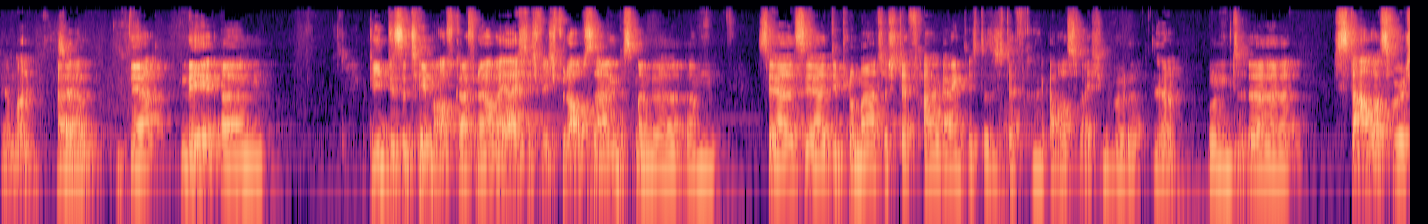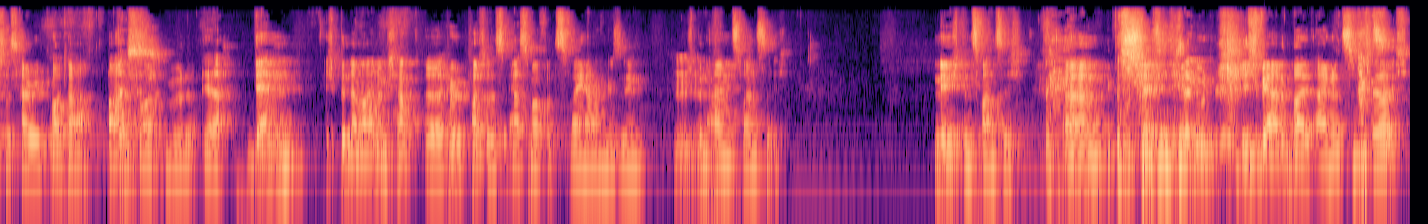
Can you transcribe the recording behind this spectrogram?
Ja, Mann. Äh, ja, nee, ähm, die diese Themen aufgreifen. Aber ja, ich, ich, ich würde auch sagen, dass man eine, ähm, sehr, sehr diplomatisch der Frage eigentlich, dass ich der Frage ausweichen würde Ja. und äh, Star Wars versus Harry Potter beantworten würde. Ja. Denn ich bin der Meinung, ich habe äh, Harry Potter das erste Mal vor zwei Jahren gesehen. Mhm. Ich bin 21. Nee, ich bin 20. ähm, Gut. Sehr gut. Ich werde bald 21.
